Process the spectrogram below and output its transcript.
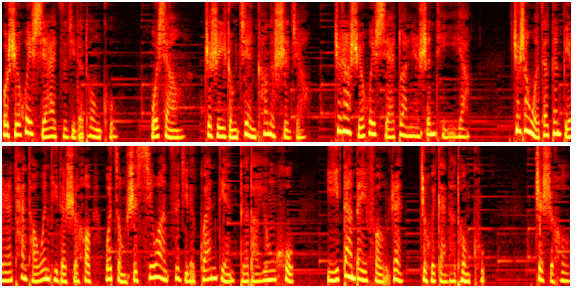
我学会喜爱自己的痛苦，我想这是一种健康的视角，就像学会喜爱锻炼身体一样。就像我在跟别人探讨问题的时候，我总是希望自己的观点得到拥护，一旦被否认，就会感到痛苦。这时候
